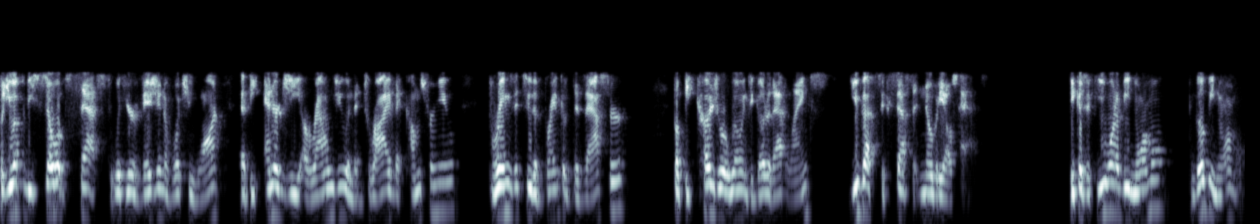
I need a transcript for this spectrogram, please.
but you have to be so obsessed with your vision of what you want that the energy around you and the drive that comes from you brings it to the brink of disaster. But because you're willing to go to that lengths, you got success that nobody else has. Because if you want to be normal, go be normal.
